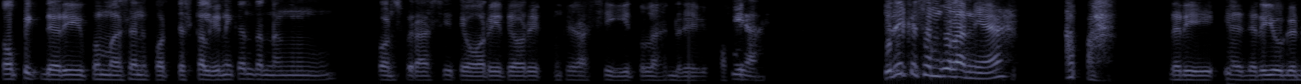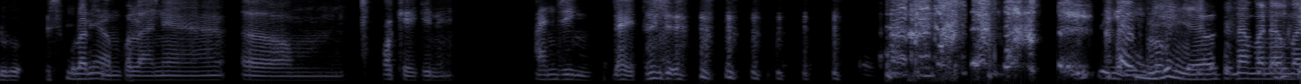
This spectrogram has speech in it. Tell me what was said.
topik dari pembahasan podcast kali ini kan tentang konspirasi teori-teori konspirasi gitulah dari COVID. Iya. Jadi kesimpulannya apa dari ya dari yoga dulu? Kesimpulannya apa? Kesimpulannya, em, oke gini, anjing, dah itu aja. Anjing ya. Nggak usah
